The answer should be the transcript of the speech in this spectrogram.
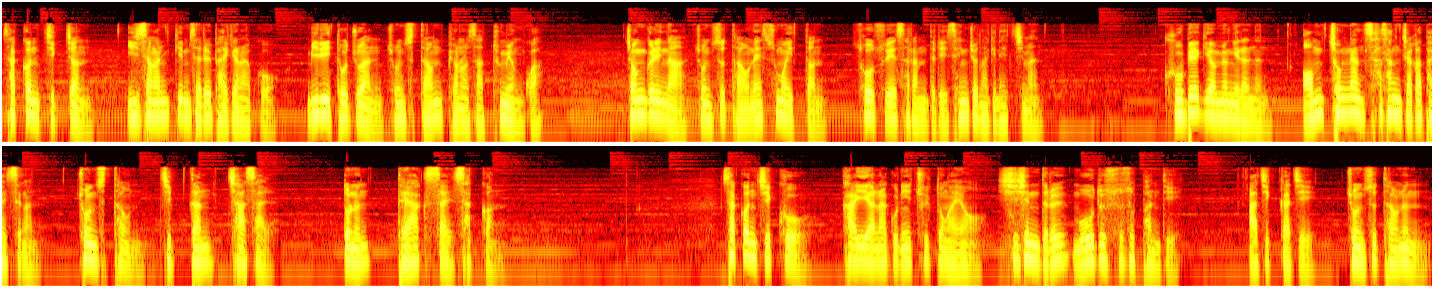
사건 직전 이상한 낌새를 발견하고 미리 도주한 존스타운 변호사 2명과 정글이나 존스타운에 숨어 있던 소수의 사람들이 생존하긴 했지만 900여 명이라는 엄청난 사상자가 발생한 존스타운 집단 자살 또는 대학살 사건. 사건 직후 가이아나 군이 출동하여 시신들을 모두 수습한 뒤 아직까지 존스타운은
